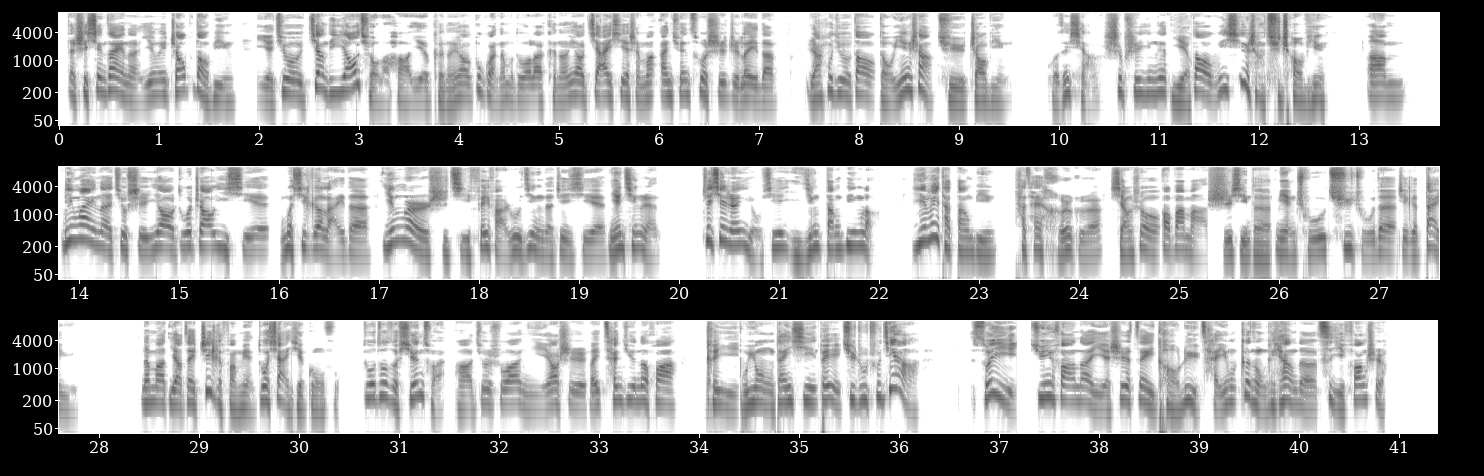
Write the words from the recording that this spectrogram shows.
但是现在呢，因为招不到兵，也就降低要求了哈，也可能要不管那么多了，可能要加一些什么安全措施之类的，然后就到抖音上去招兵。我在想，是不是应该也到微信上去招兵？嗯。另外呢，就是要多招一些墨西哥来的婴儿时期非法入境的这些年轻人。这些人有些已经当兵了，因为他当兵，他才合格享受奥巴马实行的免除驱逐的这个待遇。那么要在这个方面多下一些功夫，多做做宣传啊，就是说你要是来参军的话，可以不用担心被驱逐出境啊。所以军方呢也是在考虑采用各种各样的刺激方式。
